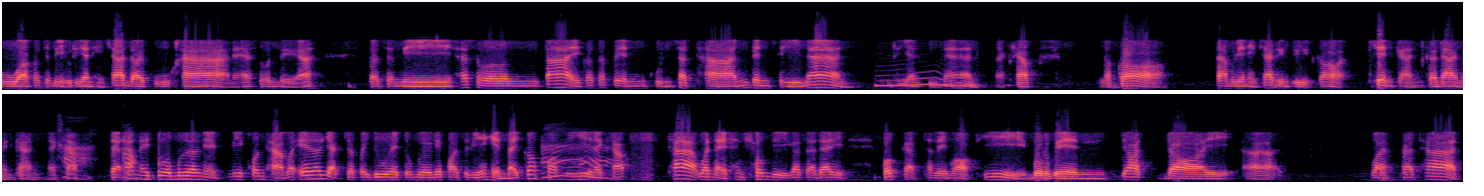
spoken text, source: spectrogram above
ปัวก็จะมีอุทยานแห่งชาติดอยภูคานะฮะโซนเหนือ ก็จะมีถ้าโซนใต้ก็จะเป็นขุนสัตฐานเป็นสีน่านอืมอุทยานสีน่านนะครับ แล้วก็ตามอุทยานแห่งชาติอื่น ๆ ก็ เช่นกันก็ได้เหมือนกันนะครับ ค่ะแต่ถ้าก็ในตัวเมืองเนี่ยมีคนถามว่าเอ๊ะเราอยากจะไปดูในตัวเมืองเนี่ยพอจะมีให้เห็นไหมก็พอมีอ่าน นะครับ ถ้าวันไหนท่านโชคดีก็จะได้พบกับทะเลหมอกที่บริเวณยอดดอยอาวัดพระธาตุ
